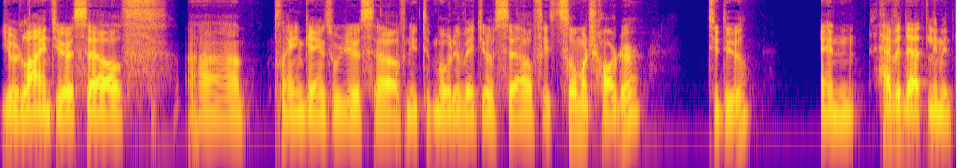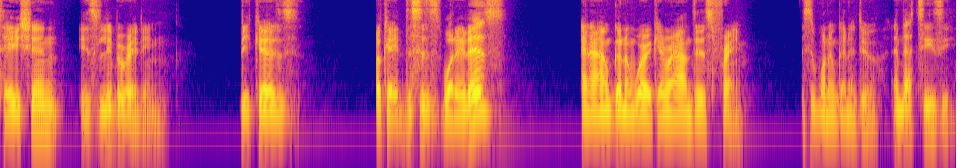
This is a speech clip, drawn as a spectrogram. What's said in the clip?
You're lying to yourself, uh, playing games with yourself, need to motivate yourself. It's so much harder to do. And having that limitation is liberating because, okay, this is what it is, and I'm going to work around this frame. This is what I'm going to do. And that's easy.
